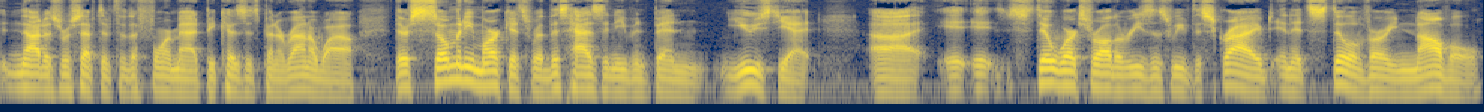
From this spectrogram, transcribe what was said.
not as receptive to the format because it's been around a while. There's so many markets where this hasn't even been used yet. Uh, it, it, still works for all the reasons we've described, and it's still a very novel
